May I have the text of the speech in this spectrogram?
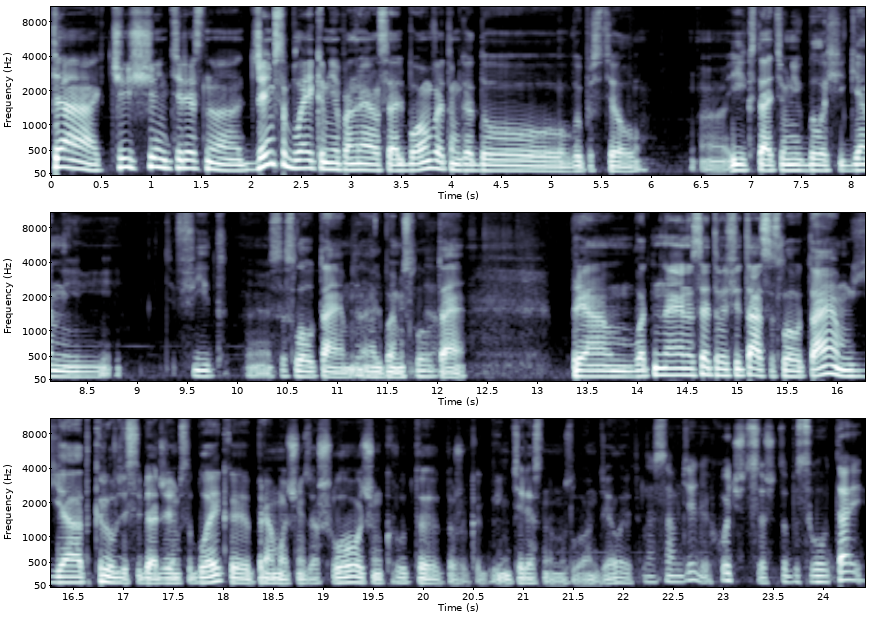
Так, что еще интересного? Джеймса Блейка мне понравился альбом в этом году выпустил. Э, И, кстати, у них был офигенный фит э, со slowthai. Да. на альбоме slowthai. Да. Прям, вот, наверное, с этого фита, со slowthai я открыл для себя Джеймса Блейка, прям очень зашло, очень круто, тоже как бы интересное музло он делает. На самом деле, хочется, чтобы slowthai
